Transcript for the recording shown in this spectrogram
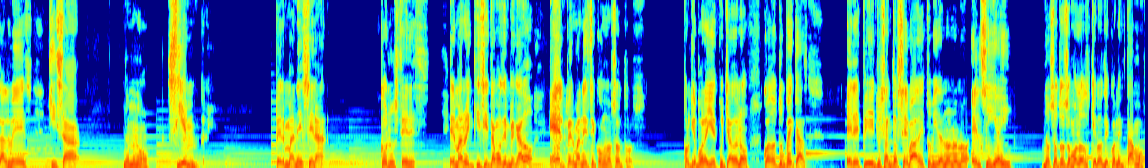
tal vez, quizá. No, no, no, siempre permanecerá con ustedes. Hermano, y si estamos en pecado, Él permanece con nosotros. Porque por ahí he escuchado, no, cuando tú pecas, el Espíritu Santo se va de tu vida. No, no, no, Él sigue ahí. Nosotros somos los que nos desconectamos.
